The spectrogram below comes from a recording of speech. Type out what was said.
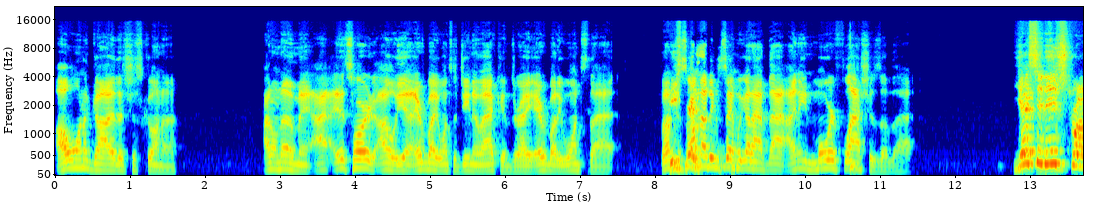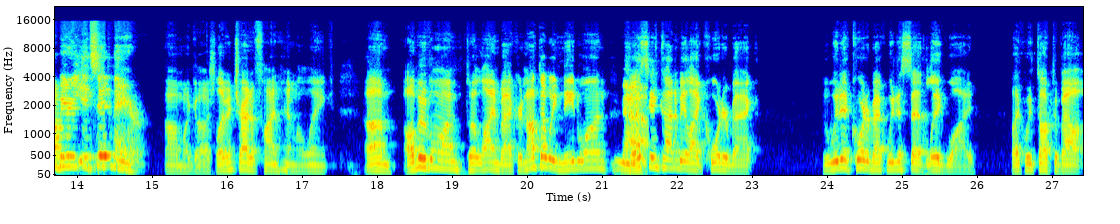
I want a guy that's just gonna. I don't know, man. I, it's hard. Oh yeah, everybody wants a Geno Atkins, right? Everybody wants that. But I'm, He just, I'm not even saying we gotta have that. I need more flashes of that. Yes, it is strawberry. It's in there. Oh my gosh, let me try to find him a link. Um, I'll move on to linebacker. Not that we need one. Nah. This can kind of be like quarterback. We did quarterback. We just said league wide, like we talked about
